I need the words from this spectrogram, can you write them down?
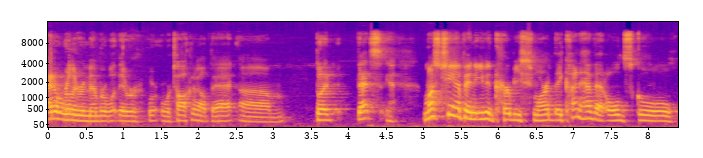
I don't really remember what they were were, were talking about that, um, but that's Muschamp and even Kirby Smart. They kind of have that old school,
